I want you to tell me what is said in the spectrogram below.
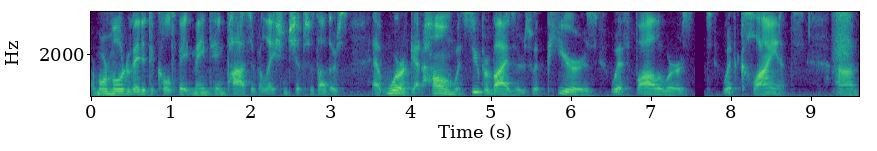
are more motivated to cultivate and maintain positive relationships with others at work, at home, with supervisors, with peers, with followers, with clients. Um,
